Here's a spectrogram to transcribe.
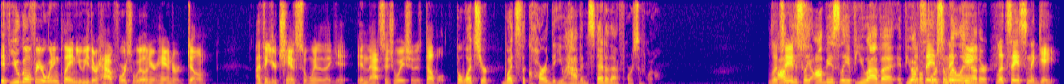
if you go for your winning play and you either have force of will in your hand or don't, I think your chance to win in that in that situation is doubled. But what's your what's the card that you have instead of that force of will? Let's say obviously, obviously, if you have a if you have a force of will and another, Let's say it's negate.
